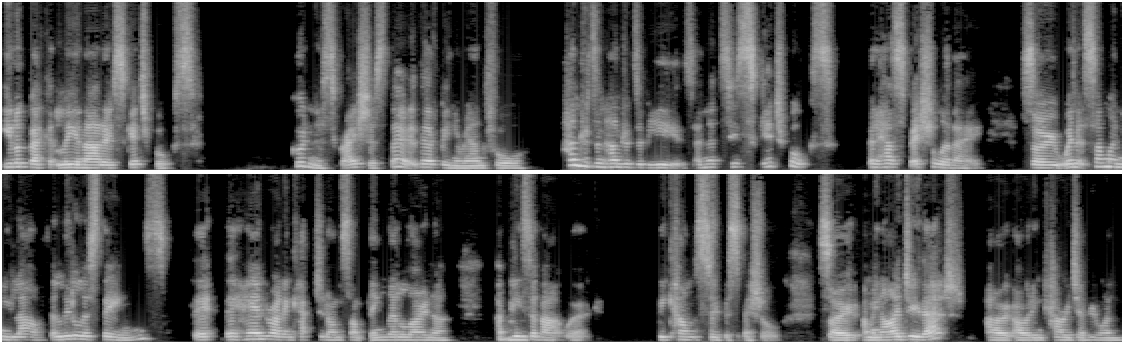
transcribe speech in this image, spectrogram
you look back at Leonardo's sketchbooks, goodness gracious, they, they've been around for hundreds and hundreds of years, and that's his sketchbooks. But how special are they? So when it's someone you love, the littlest things, their, their handwriting captured on something, let alone a, a mm-hmm. piece of artwork, becomes super special. So, I mean, I do that. I, I would encourage everyone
